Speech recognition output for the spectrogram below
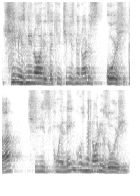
times menores aqui, times menores hoje, tá? Times com elencos menores hoje.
